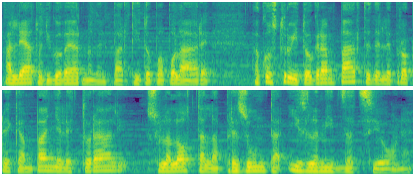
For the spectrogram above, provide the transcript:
alleato di governo del Partito Popolare, ha costruito gran parte delle proprie campagne elettorali sulla lotta alla presunta islamizzazione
